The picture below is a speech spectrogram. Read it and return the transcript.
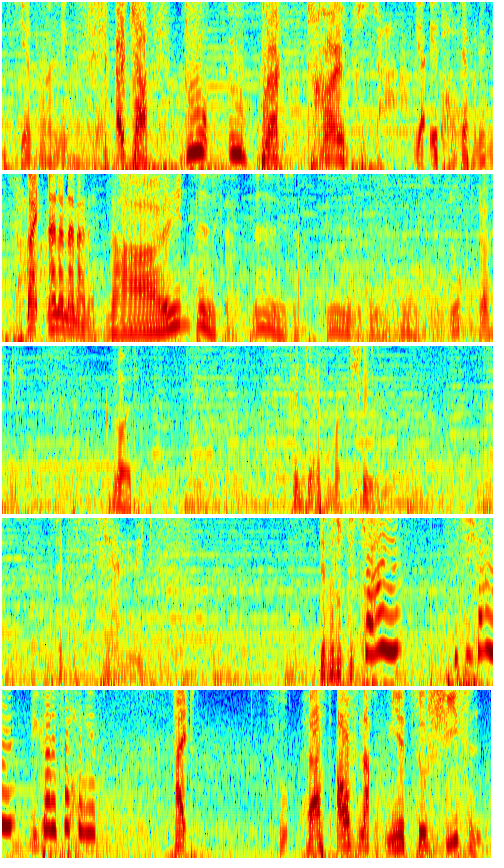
Massieren vor allen Dingen. Alter! Du übertreibst! Ja, jetzt kommt der von hinten. Nein, nein, nein, nein, nein, nein. Böse. Böse. Böse, böse, böse. So geht das nicht. Leute. Könnt ihr einfach mal chillen? Das wird sehr nett. Der versucht sich zu heilen. Der will sich heilen. Wie geil ist das denn jetzt? Halt! Du hörst auf, nach mir zu schießen.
